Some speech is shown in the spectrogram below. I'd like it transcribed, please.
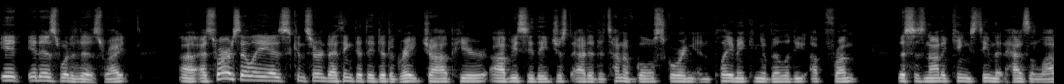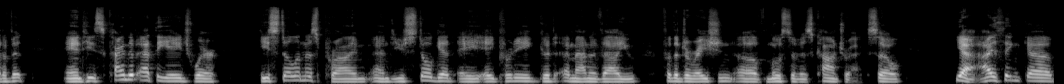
it it is what it is, right? Uh, as far as LA is concerned, I think that they did a great job here. Obviously, they just added a ton of goal scoring and playmaking ability up front. This is not a Kings team that has a lot of it, and he's kind of at the age where he's still in his prime, and you still get a, a pretty good amount of value for the duration of most of his contract. So, yeah, I think uh,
